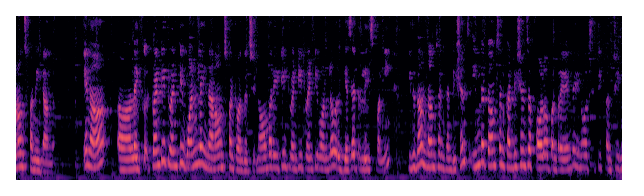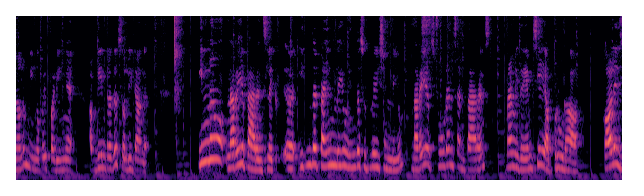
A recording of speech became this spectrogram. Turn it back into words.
அனௌன்ஸ் பண்ணிட்டாங்க. ஏன்னா லைக் டுவெண்ட்டி டுவெண்ட்டி ஒனில் இந்த அனௌன்ஸ்மெண்ட் வந்துச்சு. நவம்பர் எயிட்டீன் டுவெண்ட்டி டுவெண்ட்டி ஒனில் ஒரு கெசட் ரிலீஸ் பண்ணி இதுதான் டேர்ம்ஸ் அண்ட் கண்டிஷன்ஸ் இந்த டேர்ம்ஸ் அண்ட் கண்டிஷன்ஸை ஃபாலோ பண்ணுற எந்த யூனிவர்சிட்டி கண்ட்ரினாலும் நீங்கள் போய் படிங்க அப்படின்றத சொல்லிட்டாங்க. இன்னும் நிறைய பேரண்ட்ஸ் லைக் இந்த டைம்லேயும் இந்த சுச்சுவேஷன்லேயும் நிறைய ஸ்டூடெண்ட்ஸ் அண்ட் பேரண்ட்ஸ் மேம் இது எம்சிஐ அப்ரூவ்டா காலேஜ்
